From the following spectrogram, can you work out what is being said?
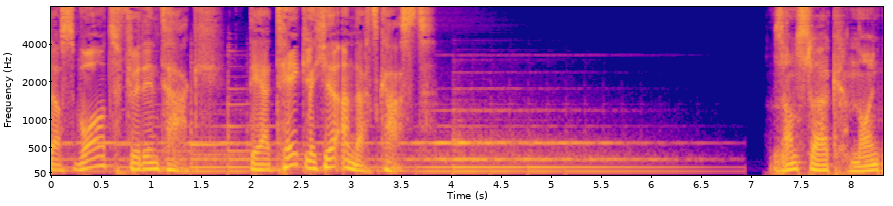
Das Wort für den Tag. Der tägliche Andachtscast. Samstag, 9.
